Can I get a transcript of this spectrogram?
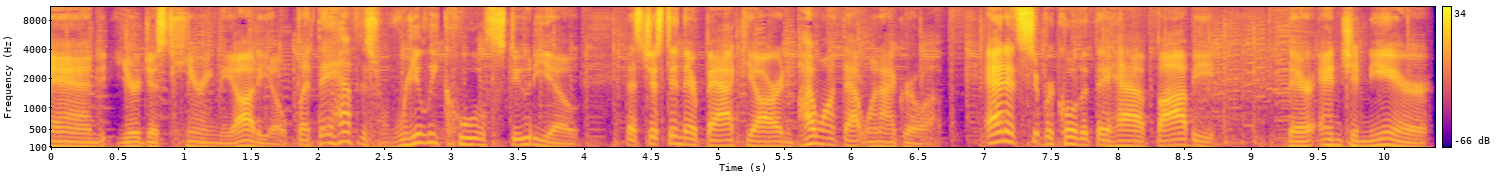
and you're just hearing the audio. But they have this really cool studio that's just in their backyard. I want that when I grow up. And it's super cool that they have Bobby, their engineer,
